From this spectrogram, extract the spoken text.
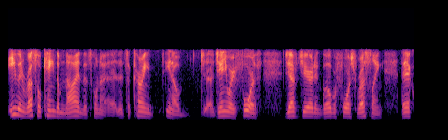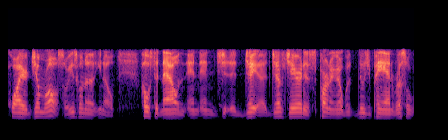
even Wrestle Kingdom nine that's to that's occurring, you know, uh, January fourth. Jeff Jarrett and Global Force Wrestling they acquired Jim Ross, so he's going to you know host it now. And and and J, uh, Jeff Jarrett is partnering up with New Japan. Wrestle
